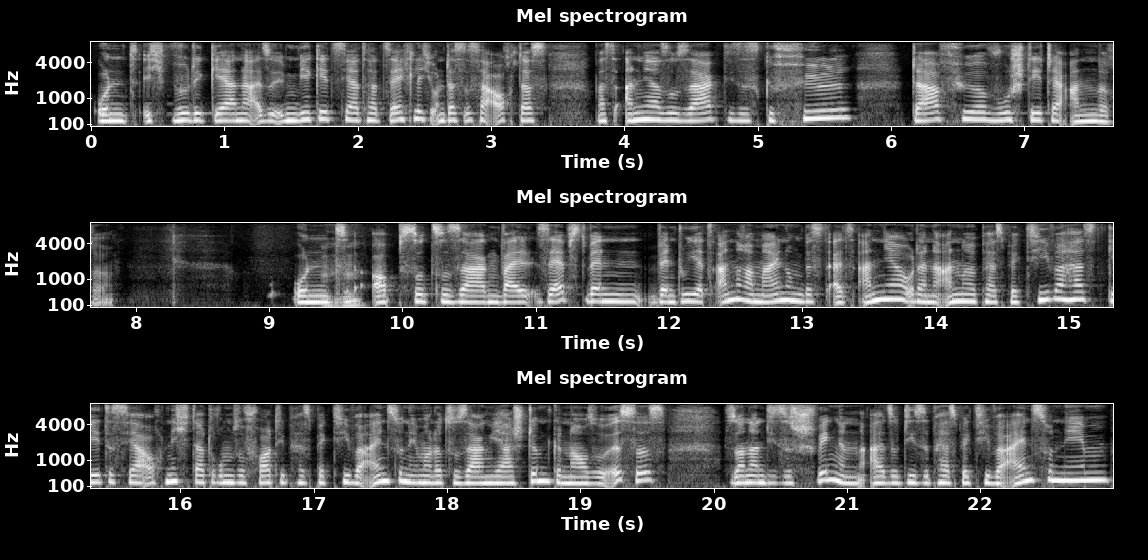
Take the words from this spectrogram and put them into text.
Und ich würde gerne, also mir geht es ja tatsächlich, und das ist ja auch das, was Anja so sagt, dieses Gefühl dafür, wo steht der andere. Und mhm. ob sozusagen, weil selbst wenn, wenn du jetzt anderer Meinung bist als Anja oder eine andere Perspektive hast, geht es ja auch nicht darum, sofort die Perspektive einzunehmen oder zu sagen, ja, stimmt, genau so ist es, sondern dieses Schwingen, also diese Perspektive einzunehmen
